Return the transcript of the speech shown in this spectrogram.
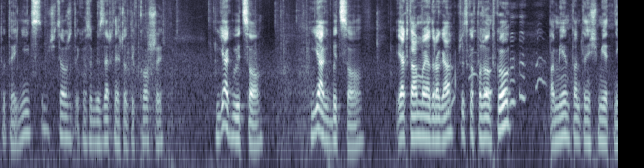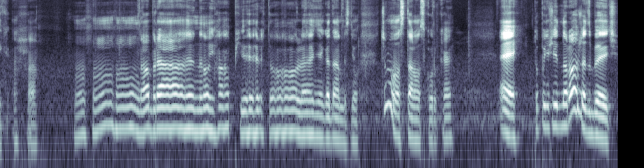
Tutaj nic. Myślę, że tylko sobie zerknę jeszcze do tych koszy. Jakby co? Jakby co? Jak tam, moja droga? Wszystko w porządku? Pamiętam ten śmietnik. Aha. Mhm, dobra, no ja pierdolę, nie gadamy z nią. Czemu mam starą skórkę? Ej, tu powinien jednorożec być.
